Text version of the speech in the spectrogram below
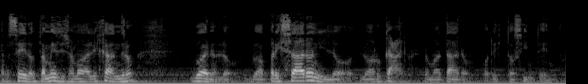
III, también se llamaba Alejandro. Bueno, lo, apresaron y lo, lo ahorcaron, lo mataron por estos intentos.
